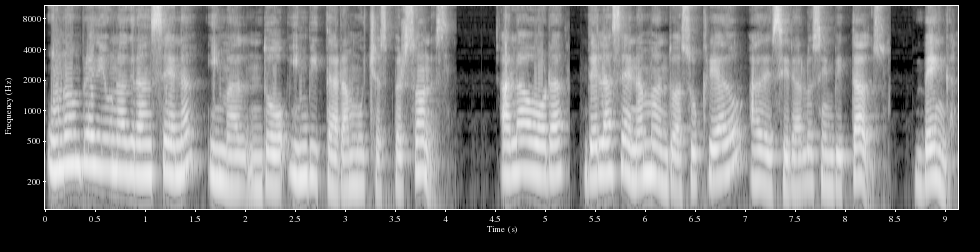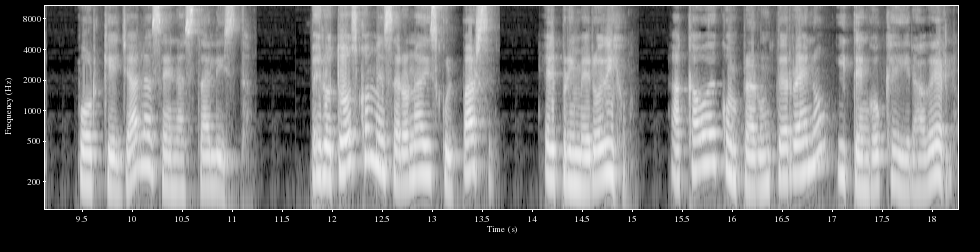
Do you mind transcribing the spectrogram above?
un hombre dio una gran cena y mandó invitar a muchas personas. A la hora de la cena mandó a su criado a decir a los invitados, venga, porque ya la cena está lista. Pero todos comenzaron a disculparse. El primero dijo, acabo de comprar un terreno y tengo que ir a verlo.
